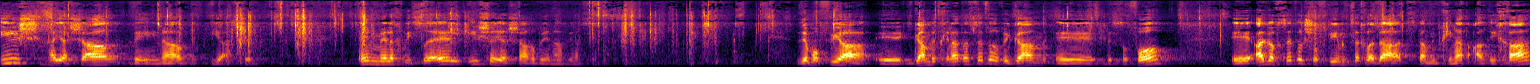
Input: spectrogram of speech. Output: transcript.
איש הישר בעיניו יעשה. אין מלך בישראל, איש הישר בעיניו יעשה. זה מופיע אה, גם בתחילת הספר וגם אה, בסופו. אה, אגב, ספר שופטים, צריך לדעת, סתם מבחינת עריכה,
